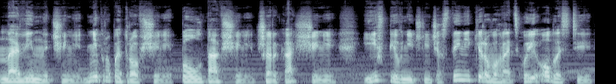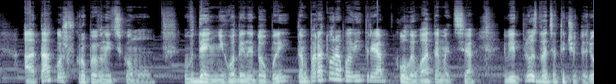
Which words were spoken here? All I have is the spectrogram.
на Вінниччині, Дніпропетровщині, Полтавщині, Черкащині і в північній частині Кіровоградської області, а також в Кропивницькому. В денні години доби температура повітря коливатиметься від плюс 24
